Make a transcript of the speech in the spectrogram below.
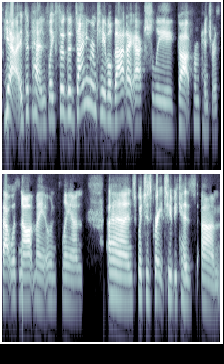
Yeah, it depends. Like, so the dining room table that I actually got from Pinterest, that was not my own plan. And which is great too, because um,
